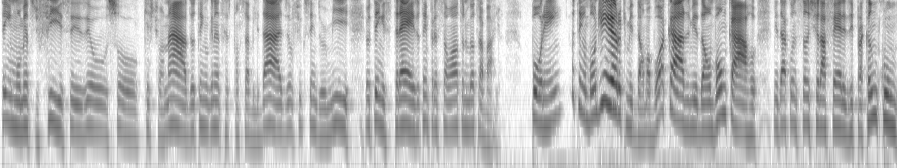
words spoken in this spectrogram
tenho momentos difíceis, eu sou questionado, eu tenho grandes responsabilidades, eu fico sem dormir, eu tenho estresse, eu tenho pressão alta no meu trabalho. Porém, eu tenho um bom dinheiro que me dá uma boa casa, me dá um bom carro, me dá condições de tirar férias e ir para Cancún.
